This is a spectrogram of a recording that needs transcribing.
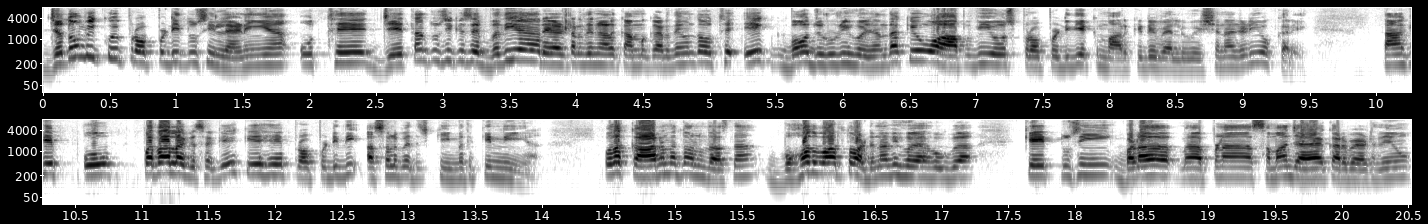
ਜਦੋਂ ਵੀ ਕੋਈ ਪ੍ਰਾਪਰਟੀ ਤੁਸੀਂ ਲੈਣੀ ਆ, ਉੱਥੇ ਜੇ ਤਾਂ ਤੁਸੀਂ ਕਿਸੇ ਵਧੀਆ ਰੀਅਲਟਰ ਦੇ ਨਾਲ ਕੰਮ ਕਰਦੇ ਹੋ, ਤਾਂ ਉੱਥੇ ਇਹ ਬਹੁਤ ਜ਼ਰੂਰੀ ਹੋ ਜਾਂਦਾ ਕਿ ਉਹ ਆਪ ਵੀ ਉਸ ਪ੍ਰਾਪਰਟੀ ਦੀ ਇੱਕ ਮਾਰਕੀਟ ਇਵੈਲੂਏਸ਼ਨ ਆ ਜਿਹੜੀ ਉਹ ਕਰੇ। ਤਾਂ ਕਿ ਉਹ ਪਤਾ ਲੱਗ ਸਕੇ ਕਿ ਇਹ ਪ੍ਰਾਪਰਟੀ ਦੀ ਅਸਲ ਵਿੱਚ ਕੀਮਤ ਕਿੰਨੀ ਆ। ਉਹਦਾ ਕਾਰਨ ਮੈਂ ਤੁਹਾਨੂੰ ਦੱਸਦਾ, ਬਹੁਤ ਵਾਰ ਤੁਹਾਡੇ ਨਾਲ ਵੀ ਹੋਇਆ ਹੋਊਗਾ ਕਿ ਤੁਸੀਂ ਬੜਾ ਆਪਣਾ ਸਮਾਂ ਜਾਇਆ ਕਰ ਬੈਠਦੇ ਹੋ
